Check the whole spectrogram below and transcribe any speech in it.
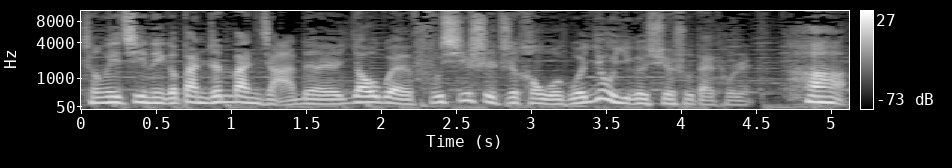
成为继那个半真半假的妖怪伏羲氏之后，我国又一个学术带头人。哈哈，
